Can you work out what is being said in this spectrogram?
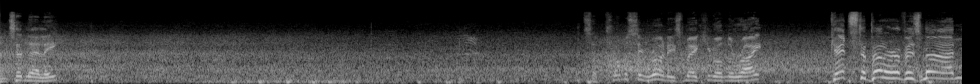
Antonelli. It's a promising run he's making on the right. Gets the better of his man.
